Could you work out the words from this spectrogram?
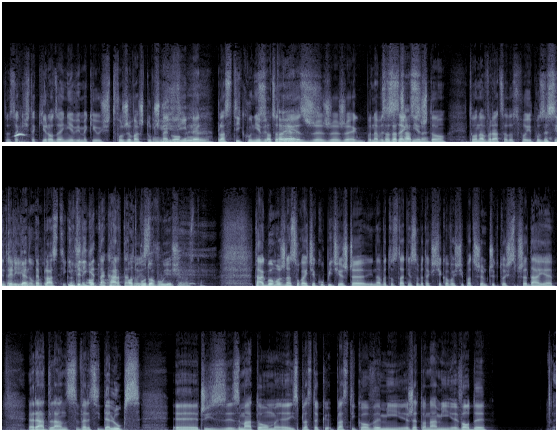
to jest jakiś taki rodzaj, nie wiem, jakiegoś tworzywa sztucznego winyl. plastiku, nie wiem co to to jest? jest, że, że, że jakby nawet zegniesz, to, to ona wraca do swojej To jest pozycji. inteligentny plastik. Inteligentna karta to jest. Odbudowuje się nas to. Tak, bo można, słuchajcie, kupić jeszcze, i nawet ostatnio sobie tak z ciekawości patrzyłem, czy ktoś sprzedaje Radlands w wersji deluxe, czyli z, z matą yy, i z plastik, plastikowymi żetonami wody, yy,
